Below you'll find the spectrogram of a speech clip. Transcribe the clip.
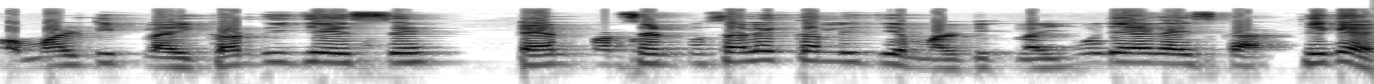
और मल्टीप्लाई कर दीजिए इससे टेन परसेंट को सेलेक्ट कर लीजिए मल्टीप्लाई हो जाएगा इसका, ठीक है?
